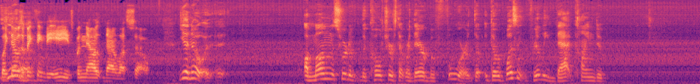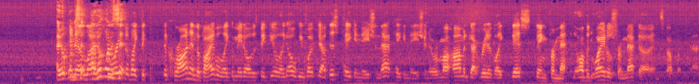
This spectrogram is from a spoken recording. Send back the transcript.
Like that was a big thing in the '80s, but now now less so. Yeah, no. uh, Among sort of the cultures that were there before, there, there wasn't really that kind of. I don't want to a say. I don't want to say. of like the, the Quran and the Bible like made all this big deal, like oh we wiped out this pagan nation, that pagan nation, or Muhammad got rid of like this thing from Me- all the idols from Mecca and stuff like that.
